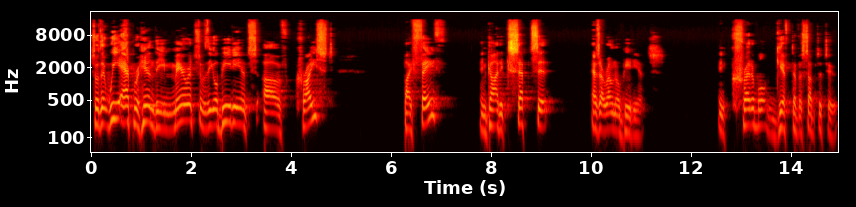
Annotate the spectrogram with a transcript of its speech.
So that we apprehend the merits of the obedience of Christ by faith, and God accepts it as our own obedience. Incredible gift of a substitute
